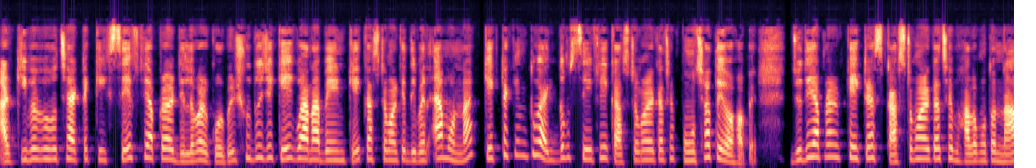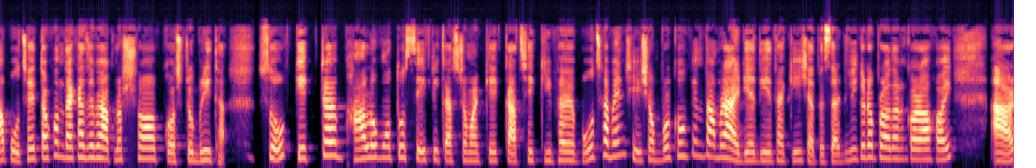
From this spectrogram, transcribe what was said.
আর কীভাবে হচ্ছে একটা কেক সেফলি আপনারা ডেলিভার করবেন। শুধু যে কেক বানাবেন, কেক কাস্টমারকে দিবেন এমন না। কেকটা কিন্তু একদম সেফলি কাস্টমারের কাছে পৌঁছাতেও হবে। যদি আপনার কেকটা কাস্টমারের কাছে ভালো মতো না পৌঁছায় তখন দেখা যাবে আপনার সব কষ্ট বৃথা। সো কেকটা ভালো মতো সেফলি কাস্টমারকে কাছে কীভাবে পৌঁছাবেন সেই সম্পর্কেও কিন্তু আমরা আইডিয়া দিয়ে থাকি। সাথে সার্টিফিকেটও প্রদান করা হয়। আর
